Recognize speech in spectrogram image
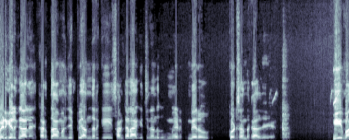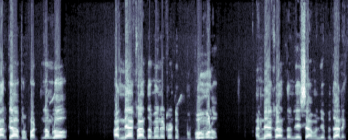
మెడికల్ కాలేజ్ కడతామని చెప్పి అందరికీ సంకరాకిచ్చినందుకు మీరు- మీరు కోటి సంతకాలు చేయండి. ఈ మార్కాపురం పట్టణంలో అన్యాక్రాంతమైనటువంటి భూములు అన్యాక్రాంతం చేశామని చెప్పి దానికి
